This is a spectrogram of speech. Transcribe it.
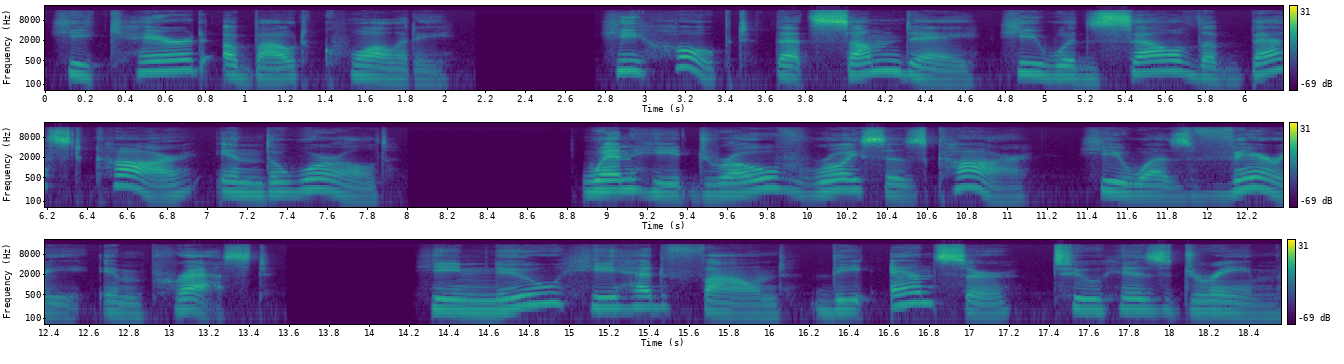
he cared about quality. He hoped that someday he would sell the best car in the world. When he drove Royce's car, he was very impressed. He knew he had found the answer to his dream.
